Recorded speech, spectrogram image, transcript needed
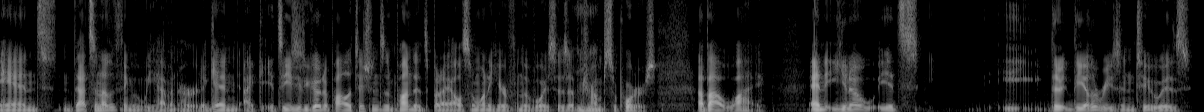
And that's another thing that we haven't heard. Again, I, it's easy to go to politicians and pundits, but I also want to hear from the voices of Trump supporters about why. And you know, it's the the other reason too is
